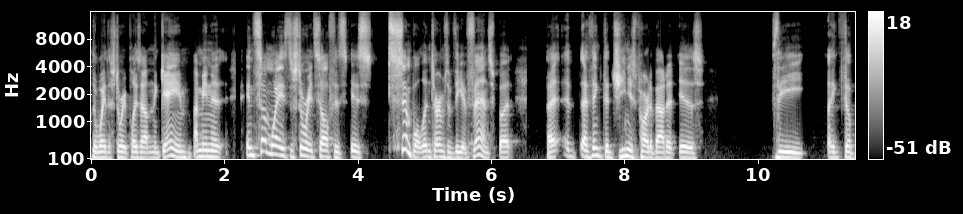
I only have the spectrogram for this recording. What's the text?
the way the story plays out in the game. I mean it, in some ways the story itself is is simple in terms of the events but I, I think the genius part about it is the like the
